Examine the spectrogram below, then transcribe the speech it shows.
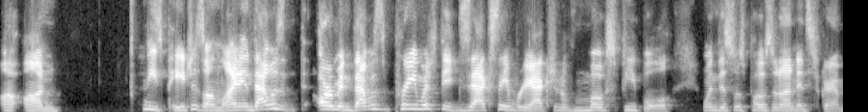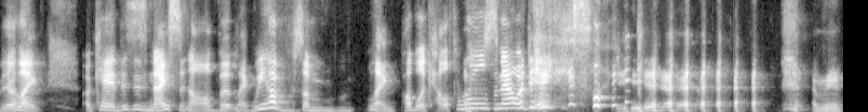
uh, on these pages online. And that was Armin, that was pretty much the exact same reaction of most people when this was posted on Instagram. They're like, okay, this is nice and all, but like we have some like public health rules nowadays. like, yeah. I mean,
